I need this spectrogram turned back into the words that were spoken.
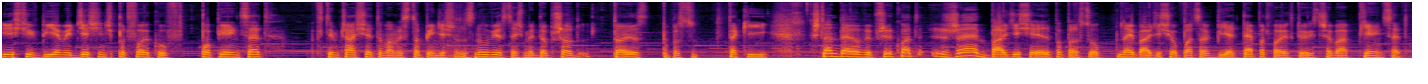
jeśli wbijemy 10 potworków po 500 w tym czasie, to mamy 150. Znów jesteśmy do przodu. To jest po prostu taki sztandarowy przykład, że bardziej się po prostu najbardziej się opłaca wbijać te potwory, których trzeba 500.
